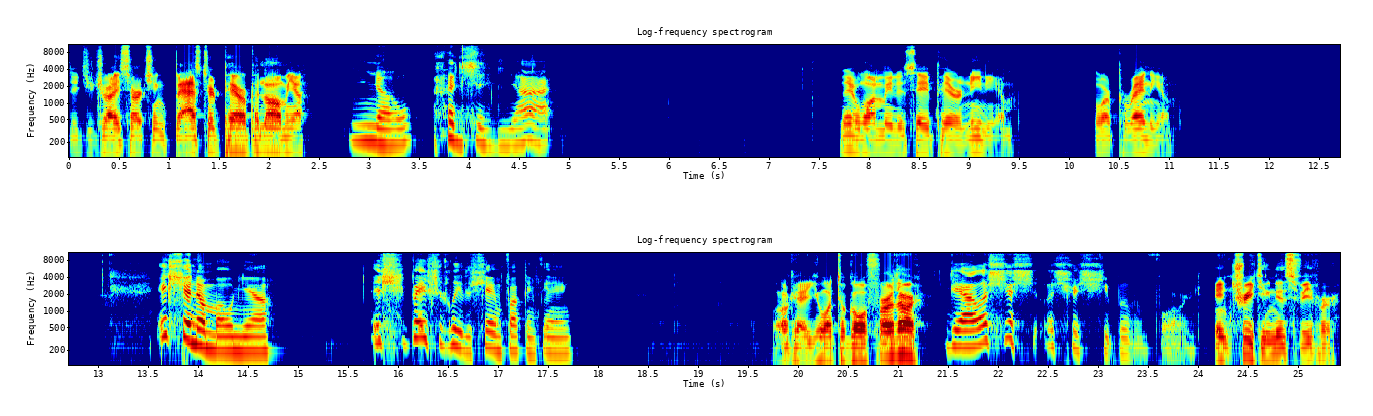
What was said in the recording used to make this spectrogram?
Did you try searching bastard parapnomia? No, I did not. They want me to say perineum or perennium. It's a pneumonia. It's basically the same fucking thing. Okay, you want to go further? Yeah, let's just let's just keep moving forward. In treating this fever,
